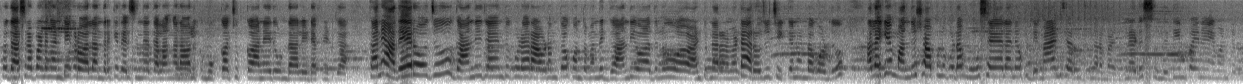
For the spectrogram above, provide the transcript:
సో దసరా పండుగ అంటే ఇక్కడ వాళ్ళందరికీ తెలిసిందే తెలంగాణ వాళ్ళకి ముక్క చుక్క అనేది ఉండాలి డెఫినెట్గా. కానీ అదే రోజు గాంధీ జయంతి కూడా రావడంతో కొంతమంది గాంధీవాదులు అంటున్నారు అనమాట ఆ రోజు చికెన్ ఉండకూడదు. అలాగే మందు షాపులు కూడా మూసేయాలని ఒక డిమాండ్ జరుగుతుంది అనమాట నడుస్తుంది. దీనిపైన ఏమంటారు?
